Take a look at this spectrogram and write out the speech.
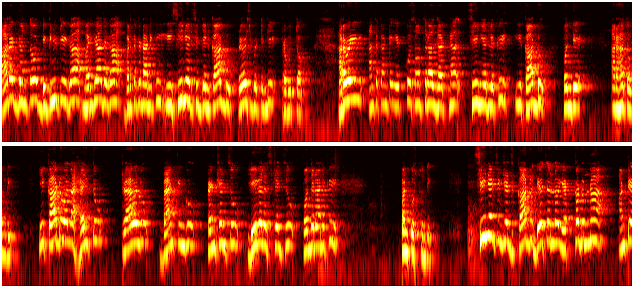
ఆరోగ్యంతో డిగ్నిటీగా మర్యాదగా బ్రతకడానికి ఈ సీనియర్ సిటిజన్ కార్డు ప్రవేశపెట్టింది ప్రభుత్వం. అరవై అంతకంటే ఎక్కువ సంవత్సరాలు దాటిన సీనియర్లకి ఈ కార్డు పొందే అర్హత ఉంది. ఈ కార్డు వల్ల health travel banking pensions legal assistance పొందడానికి పనికొస్తుంది. సీనియర్ సిటిజన్స్ కార్డు దేశంలో ఎక్కడున్నా అంటే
